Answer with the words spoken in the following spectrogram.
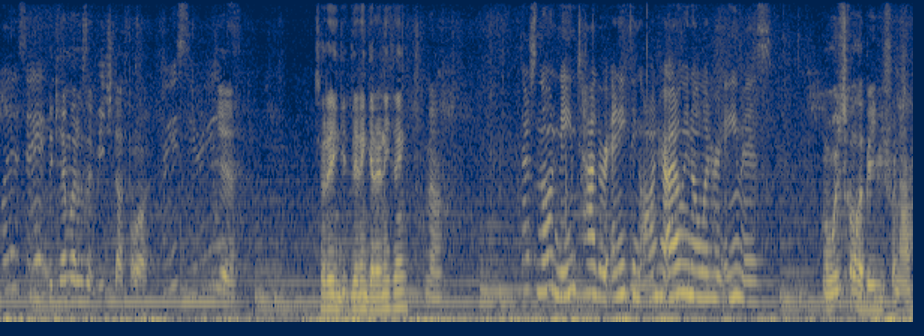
What did it say? The camera doesn't reach that far. Are you serious? Yeah. So they didn't get, they didn't get anything. No. There's no name tag or anything on her. I don't even know what her name is. Well, we'll just call her baby for now.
